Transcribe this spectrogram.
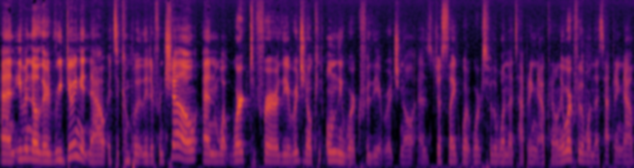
And even though they're redoing it now, it's a completely different show. And what worked for the original can only work for the original, as just like what works for the one that's happening now can only work for the one that's happening now.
